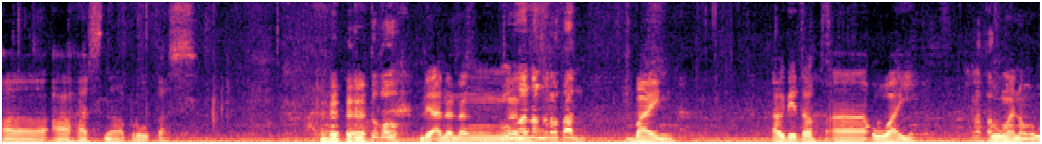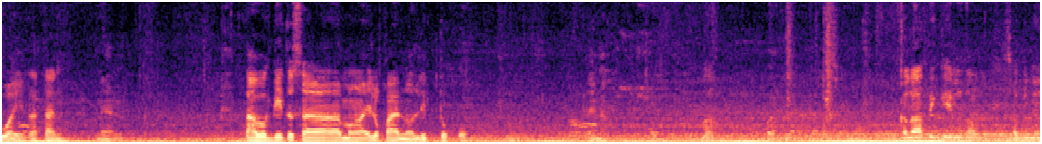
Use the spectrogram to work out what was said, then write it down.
ah, ahas na prutas. Dito ko. Hindi ano ng Bunga ano, ng ratan. Vine. Tawag dito, ah, uway. Bunga ng uway, ratan. Yan. Tawag dito sa mga Ilocano, liptoko. Ayan. Kalating kilo daw. Sabi niya.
